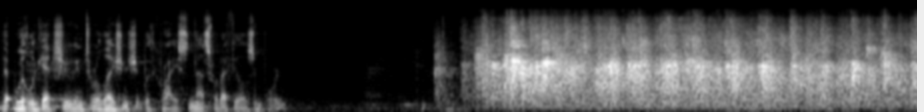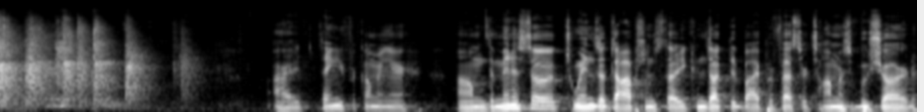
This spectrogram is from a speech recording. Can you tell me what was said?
that will get you into relationship with Christ, and that's what I feel is important. All right, thank you for coming here. Um, the Minnesota Twins adoption study conducted by Professor Thomas Bouchard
